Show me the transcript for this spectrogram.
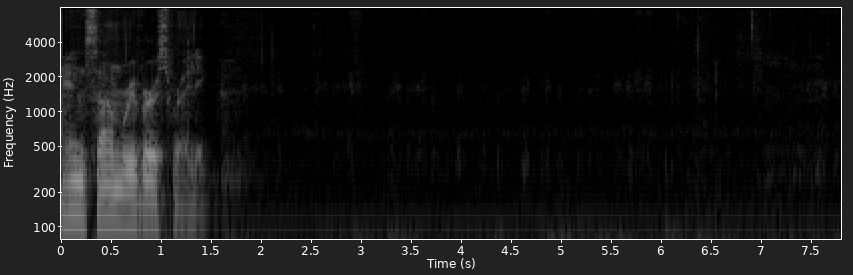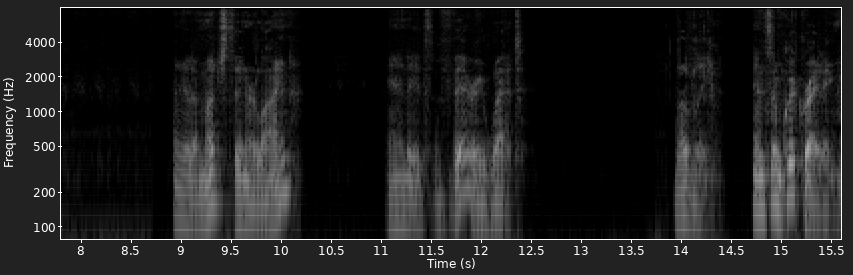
and some reverse writing. I got a much thinner line, and it's very wet. Lovely. And some quick writing.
